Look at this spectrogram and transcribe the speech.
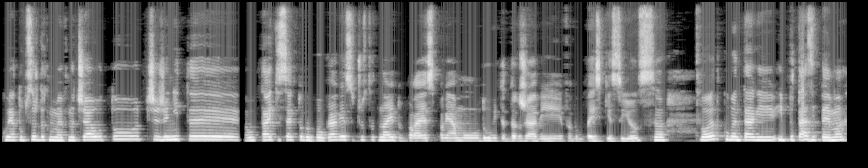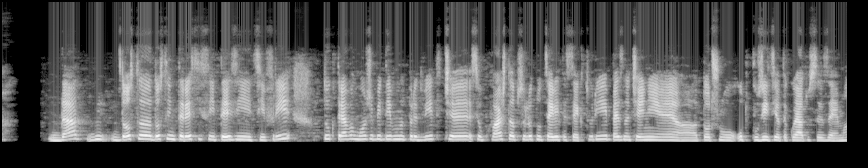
която обсъждахме в началото, че жените от IT сектора в България се чувстват най-добре спрямо другите държави в Европейския съюз. Твоят коментар и по тази тема? Да, доста, доста интересни са и тези цифри. Тук трябва, може би, да имаме предвид, че се обхваща абсолютно целите сектори, без значение а, точно от позицията, която се взема.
